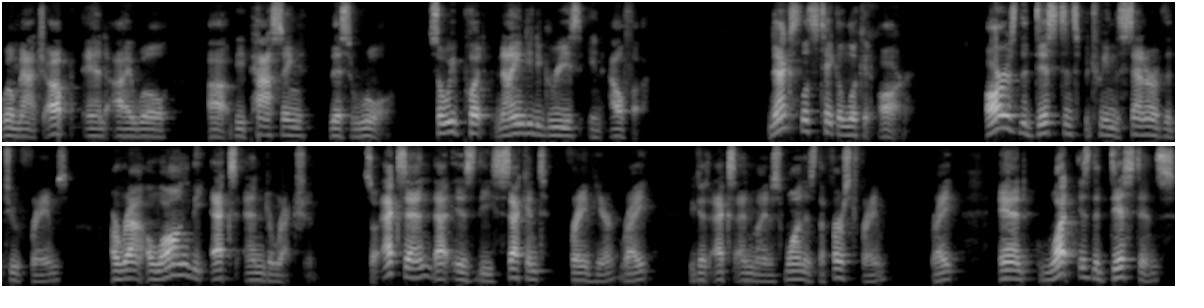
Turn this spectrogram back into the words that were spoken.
will match up and I will uh, be passing this rule. So we put 90 degrees in alpha. Next, let's take a look at r. r is the distance between the center of the two frames around, along the xn direction. So xn, that is the second frame here, right? Because xn minus 1 is the first frame, right? And what is the distance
